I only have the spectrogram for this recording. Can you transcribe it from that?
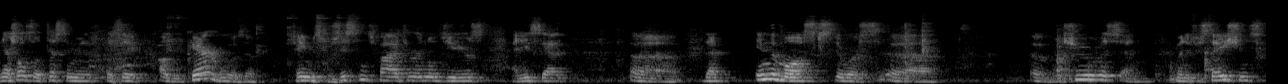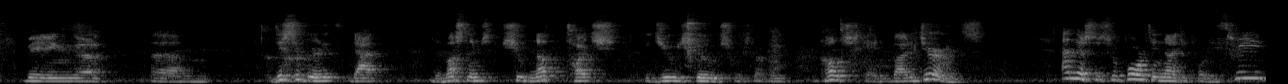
There's also a testimony of José Aboulker, who was a famous resistance fighter in Algiers, and he said uh, that in the mosques there were uh, uh, brochures and manifestations being uh, um, distributed that the Muslims should not touch the Jewish goods which were confiscated by the Germans. And there's this report in 1943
